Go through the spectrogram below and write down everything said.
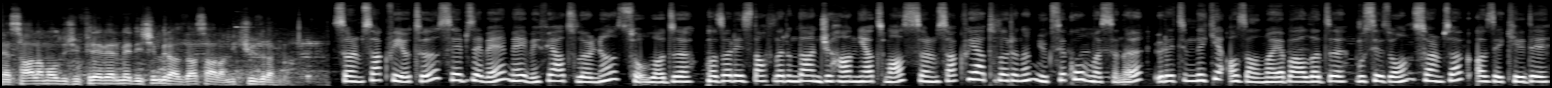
Yani sağlam olduğu için, fire vermediği için biraz daha sağlam. 200 lira falan. Sarımsak fiyatı sebze ve meyve fiyatlarını solladı. Pazar esnaflarından Cihan Yatmaz sarımsak fiyatlarının yüksek olmasını üretimdeki azalmaya bağladı. Bu sezon sarımsak az ekildi.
